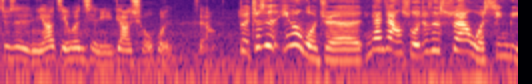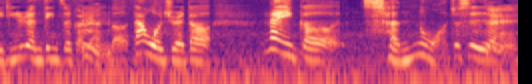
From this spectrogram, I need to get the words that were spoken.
就是你要结婚前你一定要求婚，这样。对，就是因为我觉得应该这样说，就是虽然我心里已经认定这个人了，嗯、但我觉得。那个承诺就是，对，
